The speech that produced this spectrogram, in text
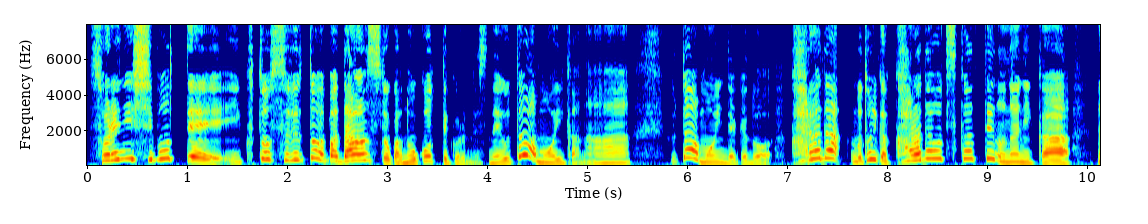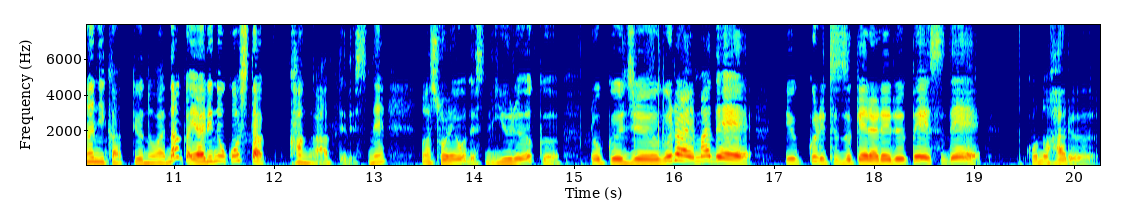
それに絞っていくとすると、やっぱダンスとか残ってくるんですね。歌はもういいかな。歌はもういいんだけど、体、もうとにかく体を使っての何か、何かっていうのは、なんかやり残した感があってですね。まあそれをですね、ゆるく60ぐらいまでゆっくり続けられるペースで、この春、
